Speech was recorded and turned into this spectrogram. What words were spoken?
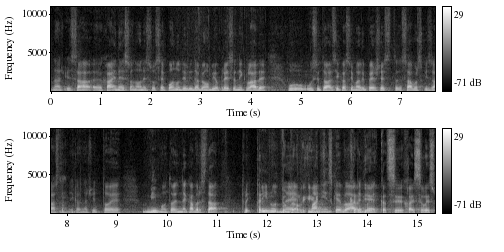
znači, sa e, HNS-om. Oni su se ponudili da bi on bio predsjednik vlade u, situaciji kad su imali 5-6 saborskih zastupnika. Znači, to je mimo, to je neka vrsta prinudne manjinske vlade. Kad, kad se HSLS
